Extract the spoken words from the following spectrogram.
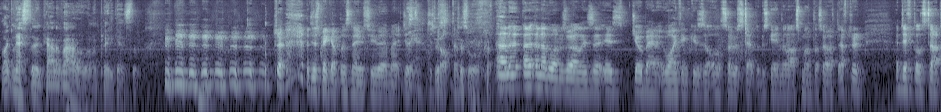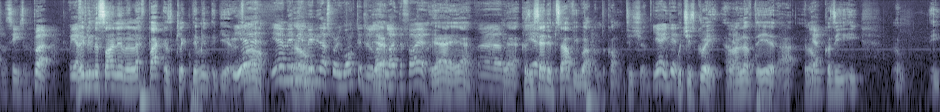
Like Nesta and Cannavaro when I played against them. I just pick up those names too there, mate. Just, Yeah, just, drop them. Just. And uh, uh, another one as well is uh, is Joe Bennett, who I think has also stepped up his game the last month or so after, after a difficult start to the season. But Maybe to, the signing of the left back has clicked him into gear yeah, as well. yeah, maybe you know? maybe that's what he wanted to Yeah. light, light the fire. Yeah, yeah, Um, yeah. Because he yeah. said himself he welcomed the competition. Yeah, he did. which is great, and I love to hear that. You know, Yeah. because he, he, um, he,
